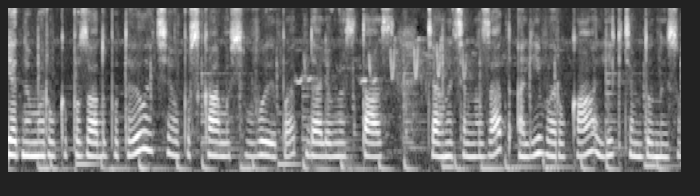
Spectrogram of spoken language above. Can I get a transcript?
З'єднуємо руки позаду потилиці, опускаємось в випад, далі в нас таз тягнеться назад, а ліва рука ліктям донизу.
